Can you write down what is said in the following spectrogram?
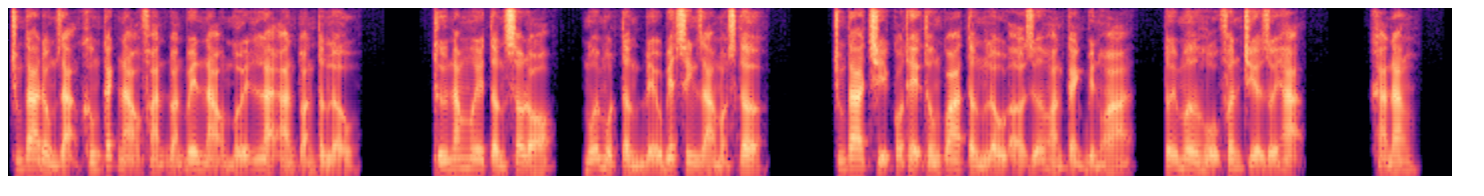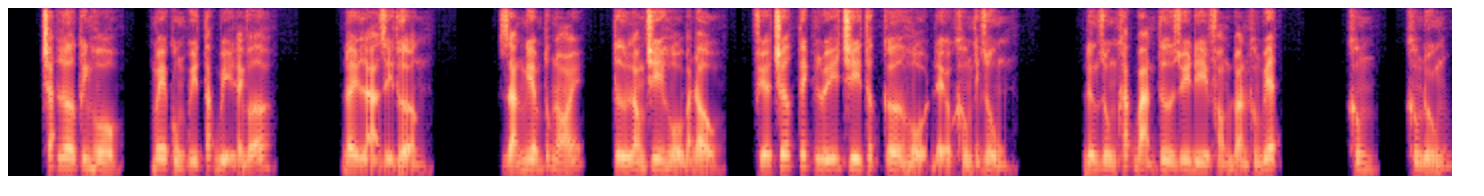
chúng ta đồng dạng không cách nào phán đoán bên nào mới là an toàn tầng lầu. Thứ năm mươi tầng sau đó, mỗi một tầng đều biết sinh ra monster. Chúng ta chỉ có thể thông qua tầng lầu ở giữa hoàn cảnh biến hóa, tới mơ hồ phân chia giới hạn. Khả năng, chất lơ kinh hô, mê cung quy tắc bị đánh vỡ. Đây là gì thường. Giàn nghiêm túc nói, từ long chi hồ bắt đầu, phía trước tích lũy tri thức cơ hồ đều không thích dùng. Đừng dùng các bản tư duy đi phỏng đoán không biết. Không không đúng.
